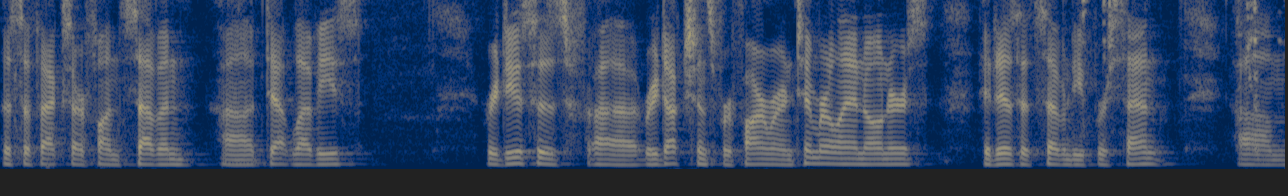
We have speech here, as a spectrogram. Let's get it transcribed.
This affects our Fund 7 uh, debt levies, reduces, uh, reductions for farmer and timberland owners. It is at 70%. Um,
